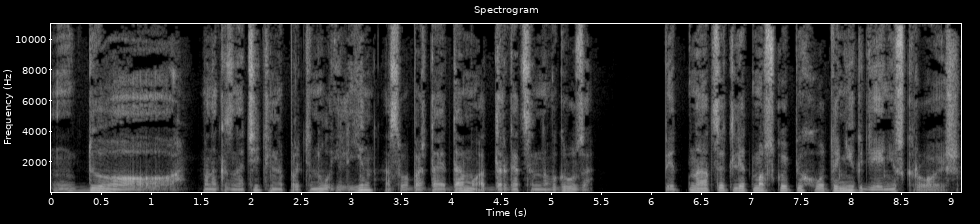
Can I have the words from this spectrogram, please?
«Да...» — многозначительно протянул Ильин, освобождая даму от драгоценного груза. «Пятнадцать лет морской пехоты нигде не скроешь».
